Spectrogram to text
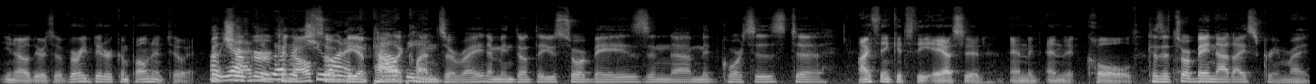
you know, there's a very bitter component to it. Oh, But yeah, sugar can also on a be a palate bean- cleanser, right? I mean, don't they use sorbets and uh, mid courses to I think it's the acid and the and the cold. because it's sorbet, not ice cream, right?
